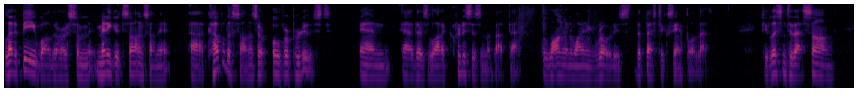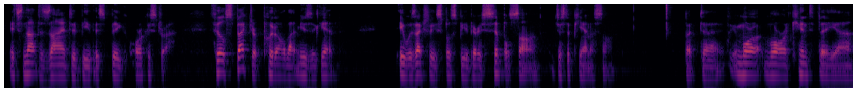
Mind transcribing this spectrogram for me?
Let It Be, while there are some many good songs on it, uh, a couple of the songs are overproduced. And uh, there's a lot of criticism about that. The Long and Winding Road is the best example of that. If you listen to that song, it's not designed to be this big orchestra. Phil Spector put all that music in. It was actually supposed to be a very simple song, just a piano song, but uh, more more akin to the uh,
